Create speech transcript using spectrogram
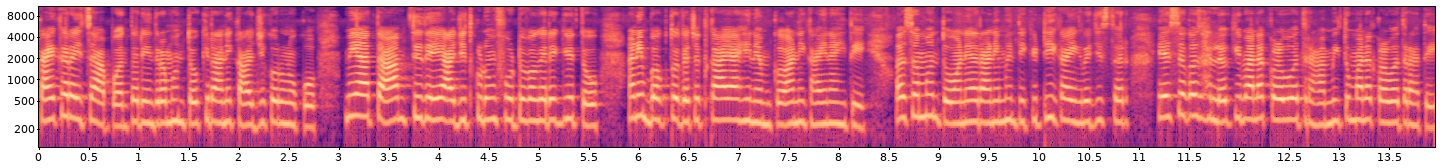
काय करायचं आपण? तर इंद्र म्हणतो की राणी काळजी करू नको. मी आता तिथे अजितकडून फोटो वगैरे घेतो आणि बघतो त्याच्यात काय आहे नेमकं आणि काय नाही ते. असं म्हणतो. आणि राणी म्हणते की ठीक आहे इंग्रजी सर हे सगळं झालं की मला कळवत राहा मी तुम्हाला कळवत राहते.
